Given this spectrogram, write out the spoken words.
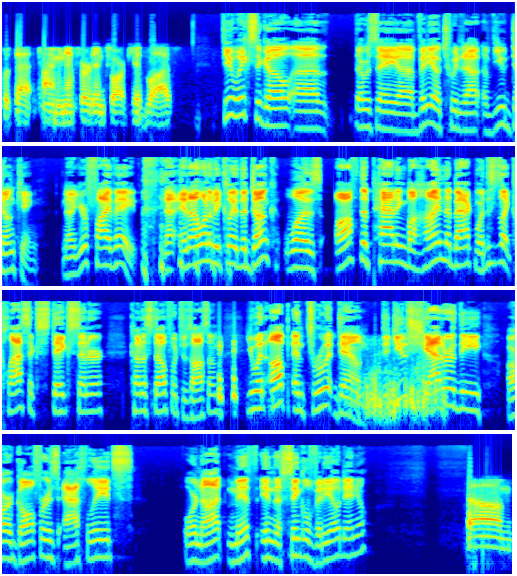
put that time and effort into our kids' lives. A few weeks ago, uh, there was a uh, video tweeted out of you dunking. Now you're five eight. Now, and I want to be clear: the dunk was off the padding behind the backboard. This is like classic stake center kind of stuff, which was awesome. You went up and threw it down. Did you shatter the are golfers athletes or not myth in the single video, Daniel? Um,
